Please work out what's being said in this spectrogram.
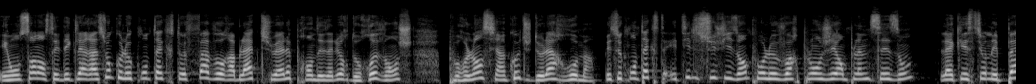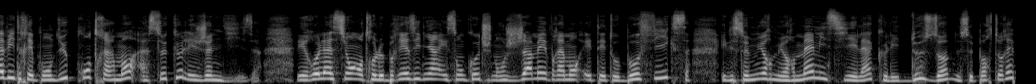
Et on sent dans ses déclarations que le contexte favorable à prend des allures de revanche pour l'ancien coach de la Roma. Mais ce contexte est-il suffisant pour le voir plonger en pleine saison? La question n'est pas vite répondue, contrairement à ce que les jeunes disent. Les relations entre le Brésilien et son coach n'ont jamais vraiment été au beau fixe. Il se murmure même ici et là que les deux hommes ne se porteraient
